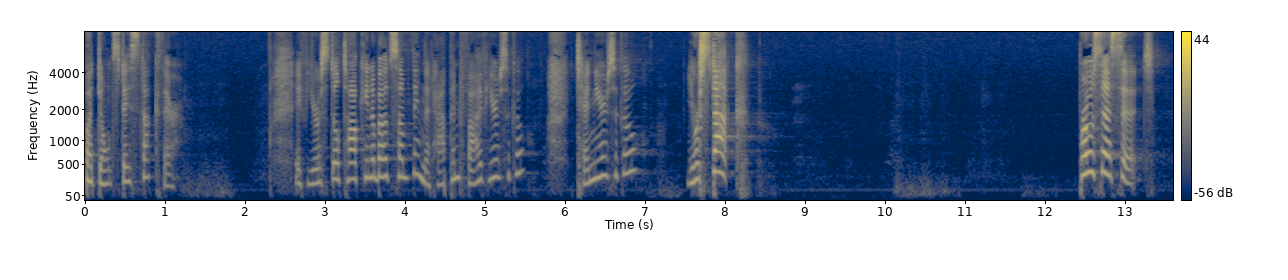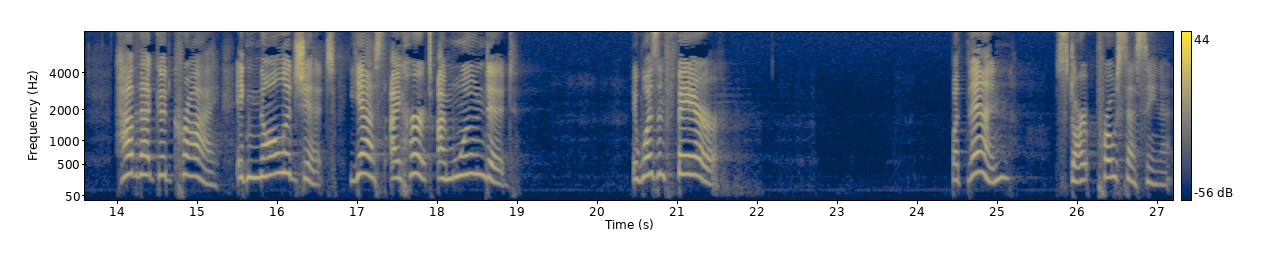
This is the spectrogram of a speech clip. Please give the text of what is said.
But don't stay stuck there. If you're still talking about something that happened five years ago, 10 years ago, you're stuck. Process it. Have that good cry. Acknowledge it. Yes, I hurt. I'm wounded. It wasn't fair. But then start processing it.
